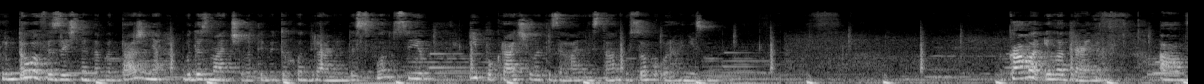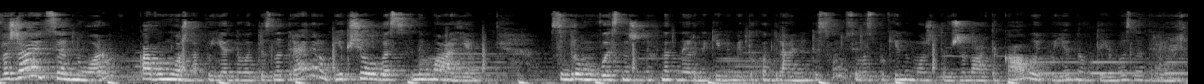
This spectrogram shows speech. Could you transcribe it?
Крім того, фізичне навантаження буде зменшувати мітохондріальну дисфункцію і покращувати загальний стан усього організму. Кава і ладрейнер. Вважаю це норм. Каву можна поєднувати з ладрейнером. Якщо у вас немає синдрому виснажених наднирників і мітохондріальної дисфункції, ви спокійно можете вживати каву і поєднувати його з ладрейнером.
